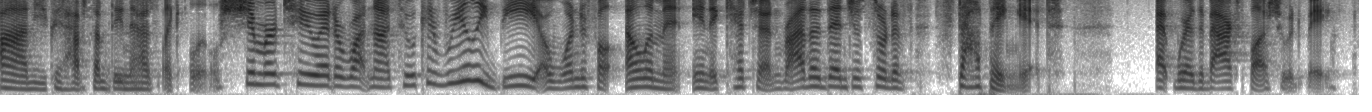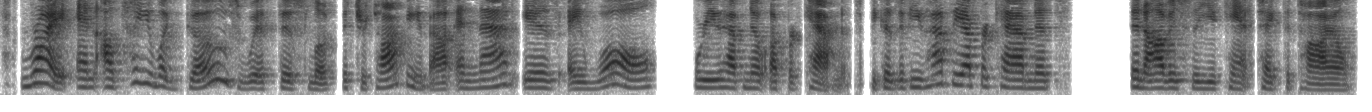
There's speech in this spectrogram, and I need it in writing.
Um, you could have something that has like a little shimmer to it or whatnot. So it could really be a wonderful element in a kitchen rather than just sort of stopping it at where the backsplash would be. Right. And I'll tell you what goes with this look that you're talking about, and that is a wall where you have no upper cabinets. Because if you have the upper cabinets, then obviously you can't take the tile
